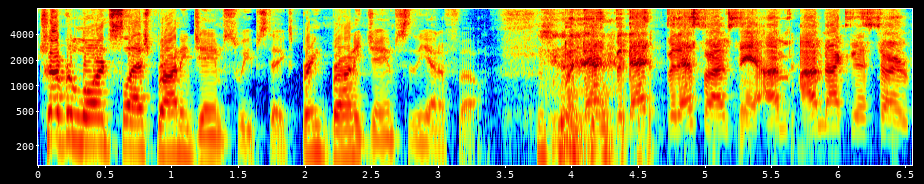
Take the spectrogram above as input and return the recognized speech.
Trevor Lawrence slash Bronny James sweepstakes. Bring Bronny James to the NFL. but that, but that, but that's what I'm saying. I'm, I'm not gonna start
